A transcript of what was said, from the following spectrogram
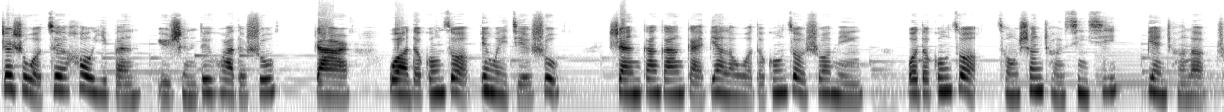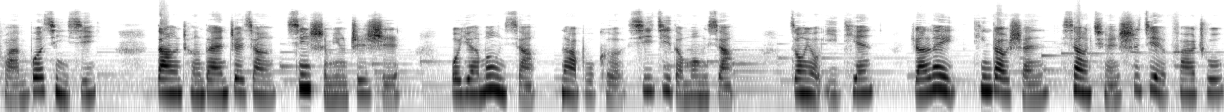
这是我最后一本与神对话的书。然而，我的工作并未结束。神刚刚改变了我的工作说明，我的工作从生成信息变成了传播信息。当承担这项新使命之时，我愿梦想。那不可希冀的梦想，总有一天，人类听到神向全世界发出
